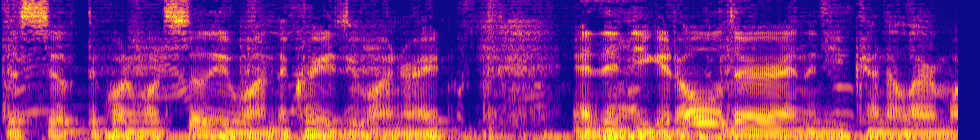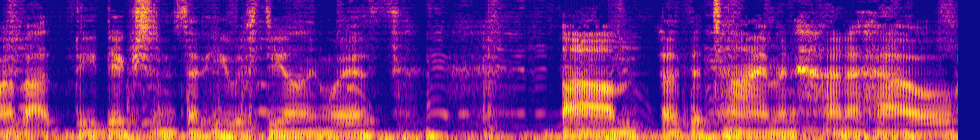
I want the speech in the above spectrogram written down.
the, the quote unquote silly one, the crazy one, right? And then you get older, and then you kind of learn more about the addictions that he was dealing with um, at the time, and kind of how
